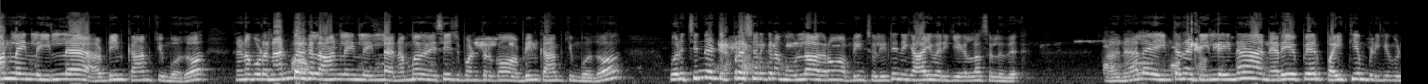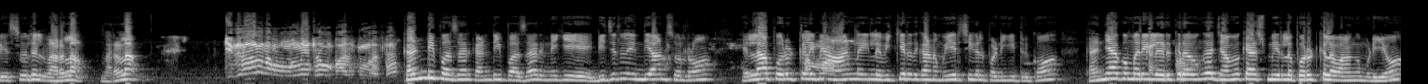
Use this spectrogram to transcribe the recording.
ஆன்லைன்ல இல்ல அப்படின்னு காமிக்கும் போதோ நம்மளோட நண்பர்கள் ஆன்லைன்ல இல்ல நம்ம மெசேஜ் பண்ணிட்டு இருக்கோம் அப்படின்னு காமிக்கும் போதோ ஒரு சின்ன டிப்ரெஷனுக்கு நம்ம உள்ளாகிறோம் அப்படின்னு சொல்லிட்டு இன்னைக்கு ஆய்வறிக்கைகள்லாம் சொல்லுது. அதனால இன்டர்நெட் இல்லைன்னா நிறைய பேர் பைத்தியம் பிடிக்கக்கூடிய சூழல் வரலாம். வரலாம். கண்டிப்பா சார் கண்டிப்பா சார். இன்னைக்கு டிஜிட்டல் இந்தியான்னு சொல்றோம். எல்லா பொருட்களையுமே ஆன்லைன்ல விக்கிறதுக்கான முயற்சிகள் பண்ணிக்கிட்டு இருக்கோம். கன்னியாகுமரியில இருக்கிறவங்க ஜம்மு காஷ்மீர்ல பொருட்களை வாங்க முடியும்.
